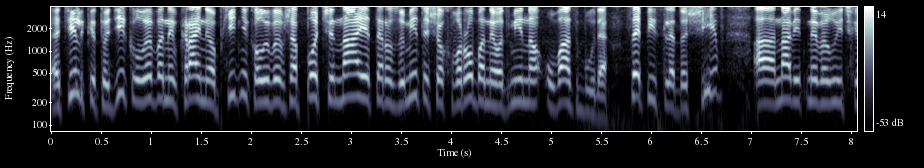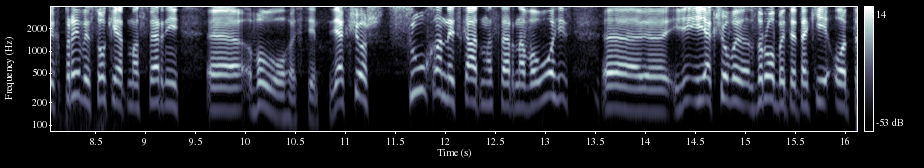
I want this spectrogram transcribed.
е, тільки тоді, коли вони вкрай необхідні, коли ви вже починаєте розуміти, що хвороба неодмінно у вас буде. Це після дощів, а навіть невеличких при високій атмосферній е, вологості. Якщо ж сухо, низька атмосферна вологість, е, і якщо ви зробите такі от.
